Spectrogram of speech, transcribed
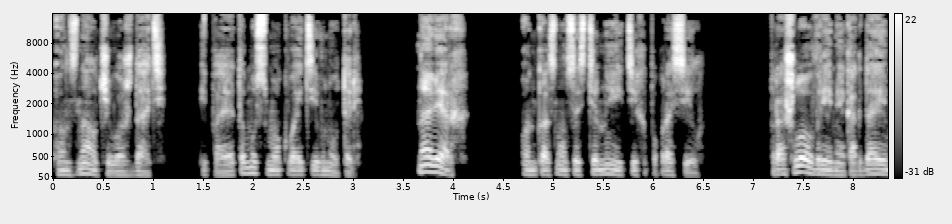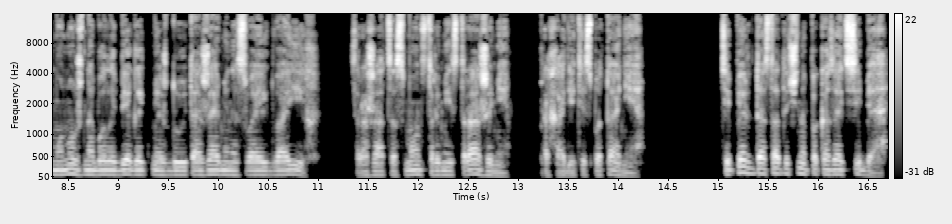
Он знал, чего ждать, и поэтому смог войти внутрь. «Наверх!» Он коснулся стены и тихо попросил. Прошло время, когда ему нужно было бегать между этажами на своих двоих, сражаться с монстрами и стражами, проходить испытания. Теперь достаточно показать себя.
